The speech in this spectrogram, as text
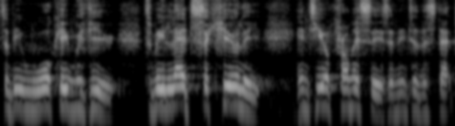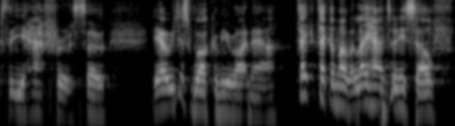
to be walking with you, to be led securely into your promises and into the steps that you have for us. So, yeah, we just welcome you right now. Take, take a moment, lay hands on yourself.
